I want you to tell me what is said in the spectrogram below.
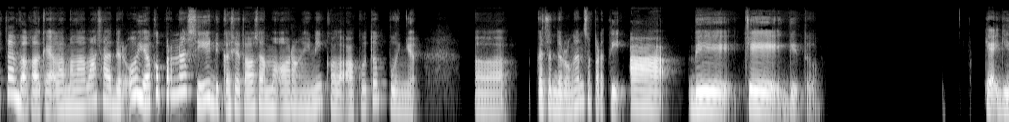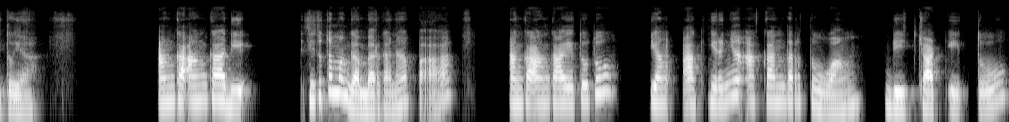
kita bakal kayak lama-lama sadar, "Oh ya aku pernah sih dikasih tahu sama orang ini kalau aku tuh punya, uh, kecenderungan seperti A, B, C," gitu. Kayak gitu ya. Angka-angka di situ tuh menggambarkan apa? Angka-angka itu tuh yang akhirnya akan tertuang di chart itu,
